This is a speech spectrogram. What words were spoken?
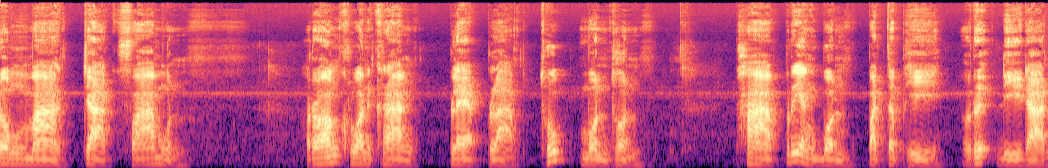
ลงมาจากฟ้าหมุน ร้องครวญครางแปลปราบทุกมนทน พาเปรี้ยงบนปัตตภีหรือดีดาน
